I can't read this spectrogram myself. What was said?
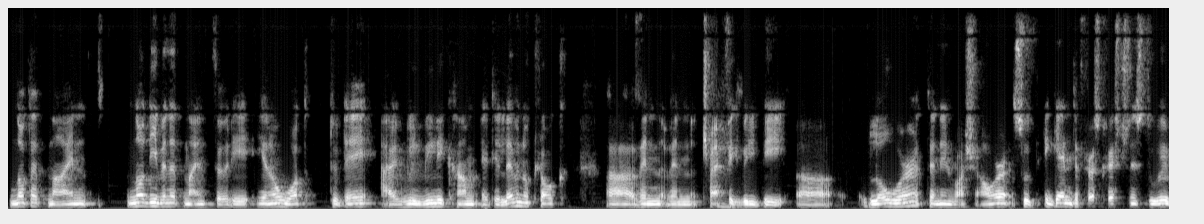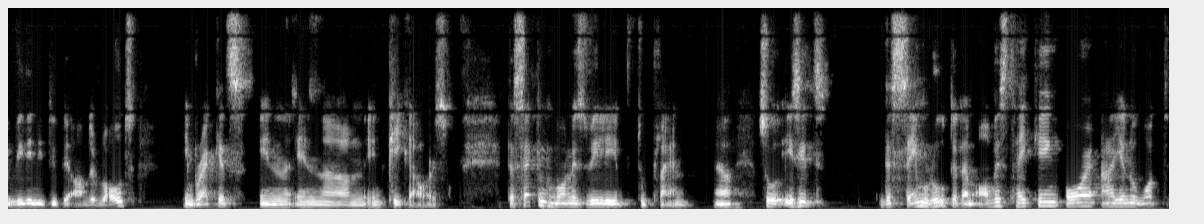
Not at nine, not even at nine thirty. You know what? Today I will really come at eleven o'clock. Uh, when when traffic will be uh, lower than in rush hour. So again, the first question is: Do we really need to be on the road? in brackets in in um, in peak hours. The second one is really to plan. Yeah. So is it the same route that I'm always taking, or uh, you know what,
